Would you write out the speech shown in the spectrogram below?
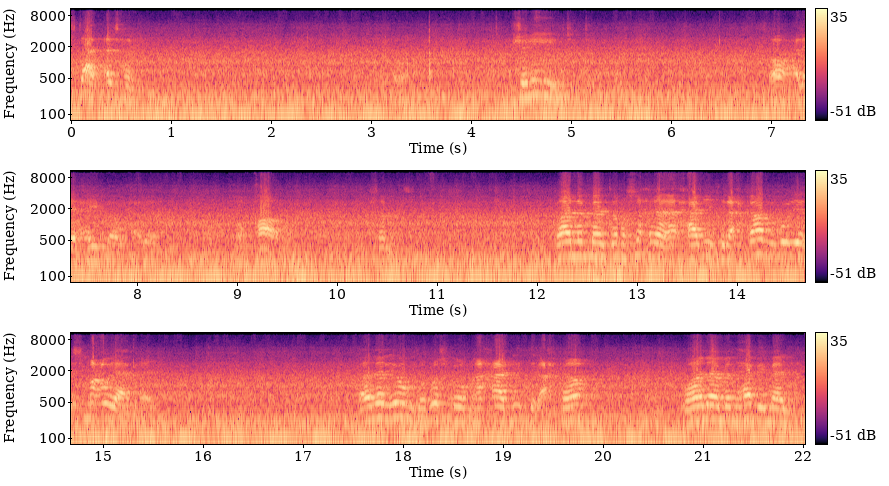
أستاذ أزهري جليل صار عليه هيبة وعليه وقار سمت كان لما يدرس إحنا أحاديث الأحكام يقول يسمعوا يا أبنائي. أنا اليوم درستهم أحاديث الأحكام وأنا مذهبي مالكي.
